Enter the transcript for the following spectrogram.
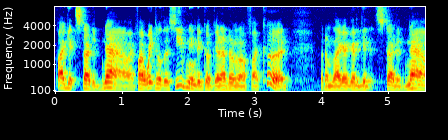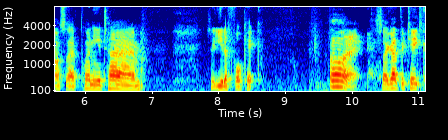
If I get started now, if I wait till this evening to cook it, I don't know if I could. But I'm like, I gotta get it started now, so I have plenty of time to eat a full cake. Alright, so I got the cake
